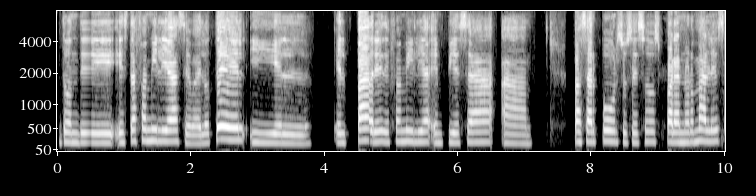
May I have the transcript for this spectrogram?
Donde esta familia se va al hotel y el, el padre de familia empieza a pasar por sucesos paranormales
